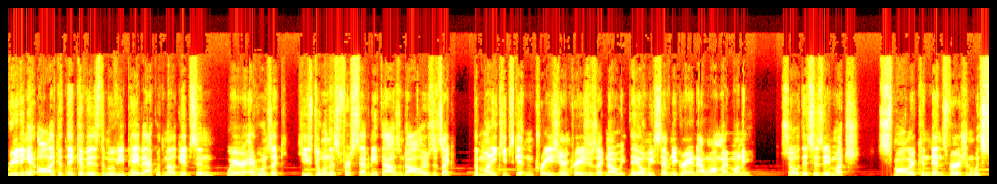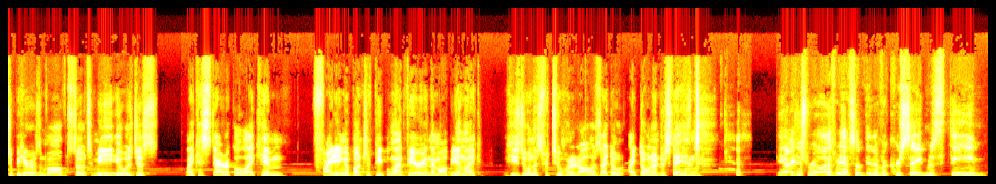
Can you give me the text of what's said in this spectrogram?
reading it, all I could think of is the movie Payback with Mel Gibson, where everyone's like, he's doing this for seventy thousand dollars. It's like the money keeps getting crazier and crazier. It's like, no, they owe me seventy grand. I want my money. So this is a much smaller condensed version with superheroes involved. So to me, it was just like hysterical, like him fighting a bunch of people in Latveria and them all being like, he's doing this for two hundred dollars. I don't I don't understand. You know, I just realized we have something of a Crusademas theme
